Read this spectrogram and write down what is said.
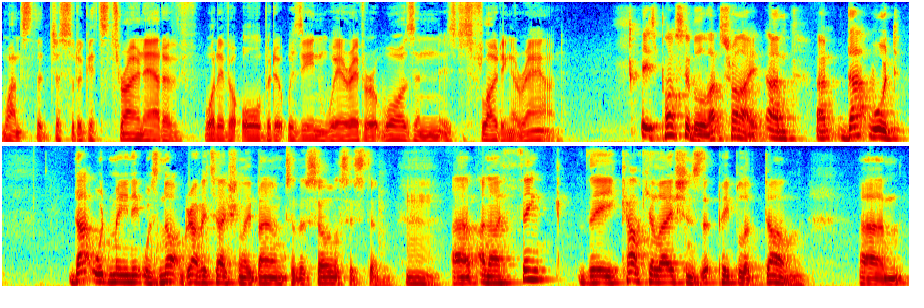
once, that just sort of gets thrown out of whatever orbit it was in, wherever it was, and is just floating around? It's possible. That's right. Um, um, that would that would mean it was not gravitationally bound to the solar system. Uh, and I think the calculations that people have done um,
